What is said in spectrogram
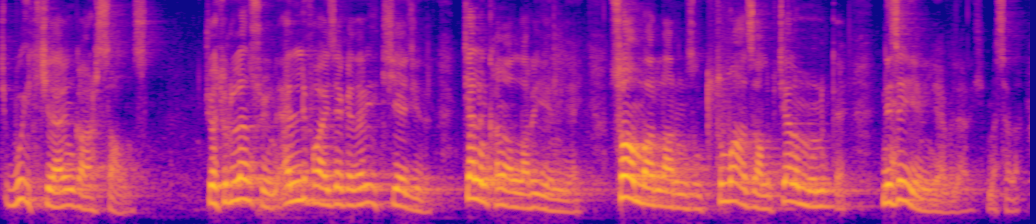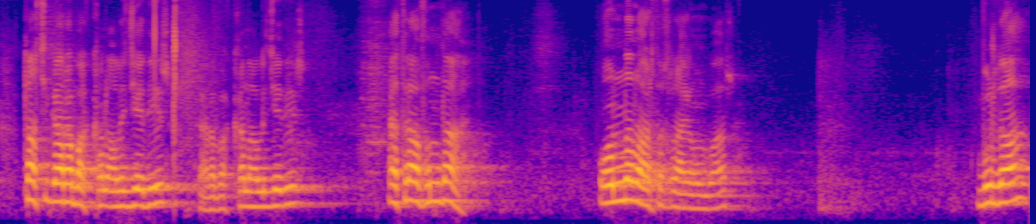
Ki bu itkilərin qarşısı alınsın. Götürülən suyun 50%-ə qədər itkiyə gedir. Gəlin kanalları yeniləyək. Su anbarlarımızın tutumu azalıb, gəlin bunu da necə yeniləyə bilərik məsələn? Tutaq ki, Qarabağ kanalı gedir, Qarabağ kanalı gedir. Ətrafında ondan artıq rayon var. Burada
